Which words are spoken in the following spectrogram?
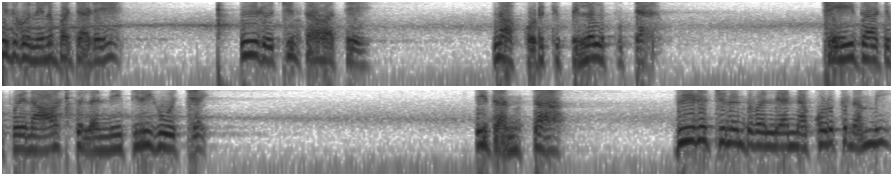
ఇదిగో నిలబడ్డాడే. వీడు వచ్చిన తర్వాతే నా కొడుకు పిల్లలు పుట్టారు. చేయి దాటిపోయిన ఆస్తులన్నీ తిరిగి వచ్చాయి. ఇదంతా వీడొచ్చినందువల్లే నా కొడుకు నమ్మి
